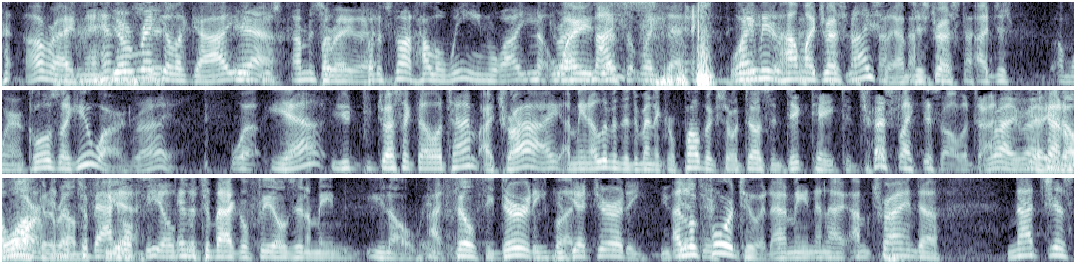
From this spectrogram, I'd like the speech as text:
All right, man. You're a That's it." regular guy. You're Yeah, just- I'm just but, a regular. But it's not Halloween. Why are you No, dressed why are you nice? dressed like that? What do you mean? How am I dressed nicely? I'm just dressed. I just I'm wearing clothes like you are. Right. Well, yeah, you dress like that all the time. I try. I mean, I live in the Dominican Republic, so it doesn't dictate to dress like this all the time. Right, right. It's Yeah, kind of warm walking around the tobacco fields. fields in the tobacco fields, and I mean, you know, and filthy, dirty. But get dirty. You I look dirty. forward to it. I mean, and I, I'm trying to. Not just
